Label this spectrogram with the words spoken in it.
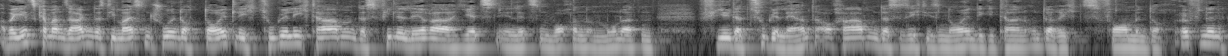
Aber jetzt kann man sagen, dass die meisten Schulen doch deutlich zugelegt haben, dass viele Lehrer jetzt in den letzten Wochen und Monaten viel dazu gelernt auch haben, dass sie sich diesen neuen digitalen Unterrichtsformen doch öffnen.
